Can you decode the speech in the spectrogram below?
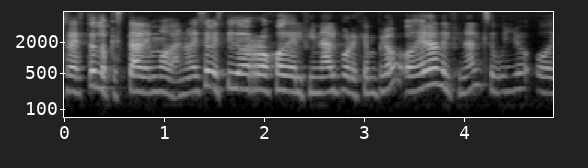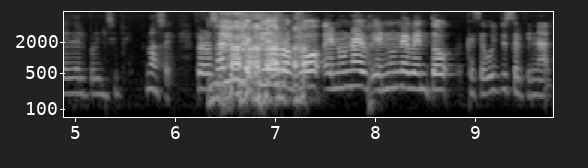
o sea, esto es lo que está de moda, ¿no? Ese vestido rojo del final, por ejemplo, o era del final, según yo, o del principio, no sé, pero sale un vestido rojo en, una, en un evento que según yo es el final,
